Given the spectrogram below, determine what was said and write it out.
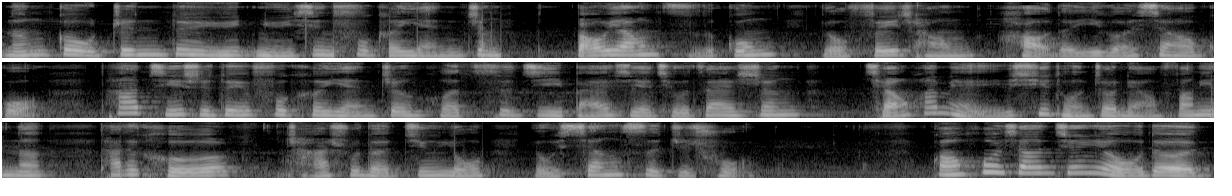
能够针对于女性妇科炎症、保养子宫有非常好的一个效果。它其实对妇科炎症和刺激白血球再生、强化免疫系统这两方面呢，它的和茶树的精油有相似之处。广藿香精油的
